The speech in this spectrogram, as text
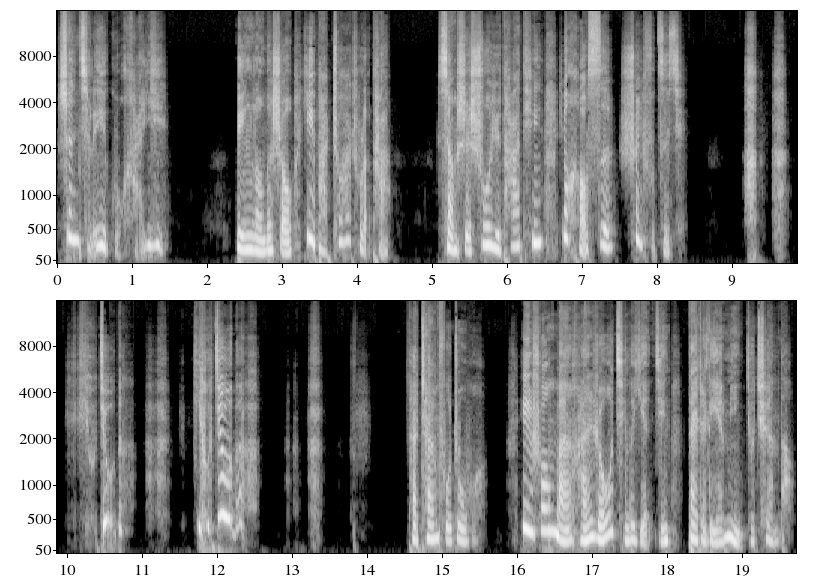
升起了一股寒意，冰冷的手一把抓住了他，像是说与他听，又好似说服自己：“有救的，有救的。”他搀扶住我，一双满含柔情的眼睛带着怜悯，就劝道：“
